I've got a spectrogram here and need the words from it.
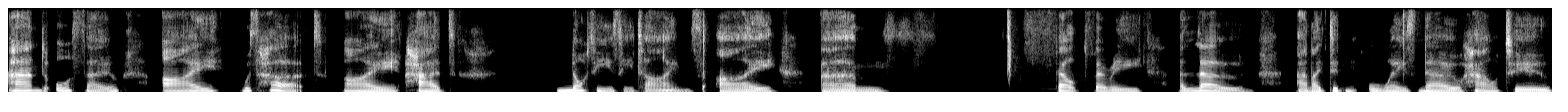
And also, I was hurt. I had not easy times. I um, felt very alone and I didn't always know how to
